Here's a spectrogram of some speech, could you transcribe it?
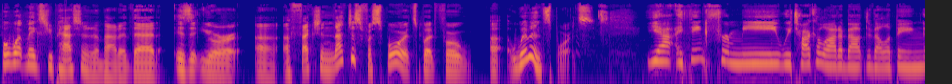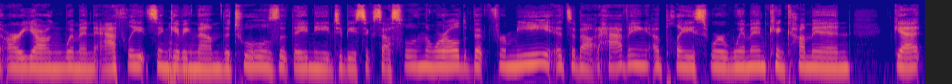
But what makes you passionate about it? That is it your uh, affection, not just for sports, but for uh, women's sports? Yeah, I think for me, we talk a lot about developing our young women athletes and giving mm-hmm. them the tools that they need to be successful in the world. But for me, it's about having a place where women can come in, get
